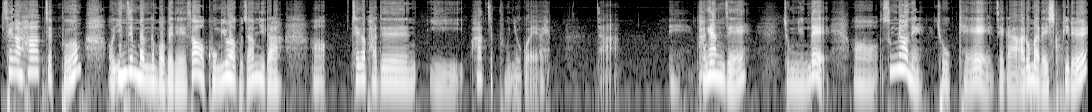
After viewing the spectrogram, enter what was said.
생활 화학 제품 어, 인증받는 법에 대해서 공유하고자 합니다. 어, 제가 받은 이 화학 제품은 요거예요. 자, 예, 방향제 종류인데 어, 숙면에 좋게 제가 아로마 레시피를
